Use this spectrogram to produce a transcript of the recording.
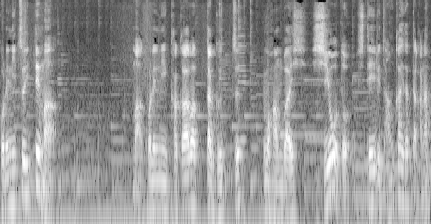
これについてまあまあこれに関わったグッズも販売しようとしている段階だったかな。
